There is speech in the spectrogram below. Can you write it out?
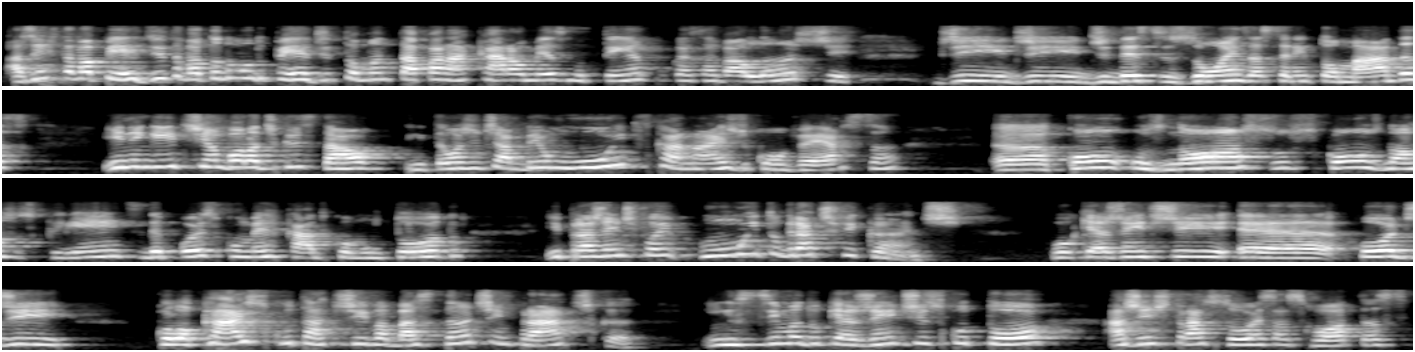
A gente estava perdido, estava todo mundo perdido, tomando tapa na cara ao mesmo tempo, com essa avalanche de, de, de decisões a serem tomadas, e ninguém tinha bola de cristal. Então a gente abriu muitos canais de conversa, uh, com os nossos, com os nossos clientes, depois com o mercado como um todo. E para a gente foi muito gratificante, porque a gente é, pôde colocar a escutativa bastante em prática, em cima do que a gente escutou, a gente traçou essas rotas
